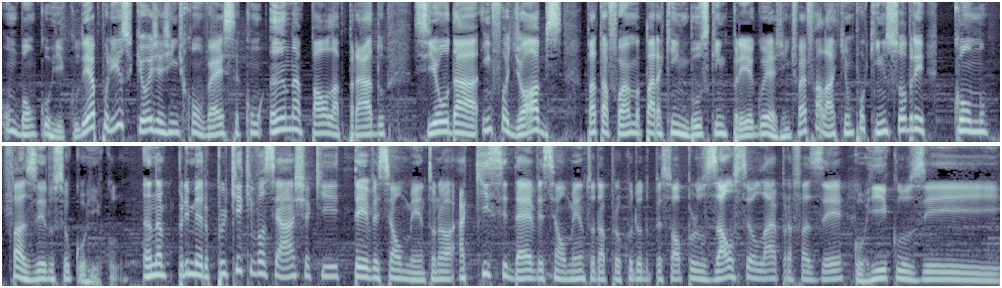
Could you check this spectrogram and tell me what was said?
um bom currículo. E é por isso que hoje a gente conversa com Ana Paula Prado, CEO da InfoJobs, plataforma para quem busca emprego, e a gente vai falar aqui um pouquinho sobre como fazer o seu currículo. Ana, primeiro, por que, que você acha que teve esse aumento? Né? A que se deve esse aumento da procura do pessoal por usar o celular para fazer currículos e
